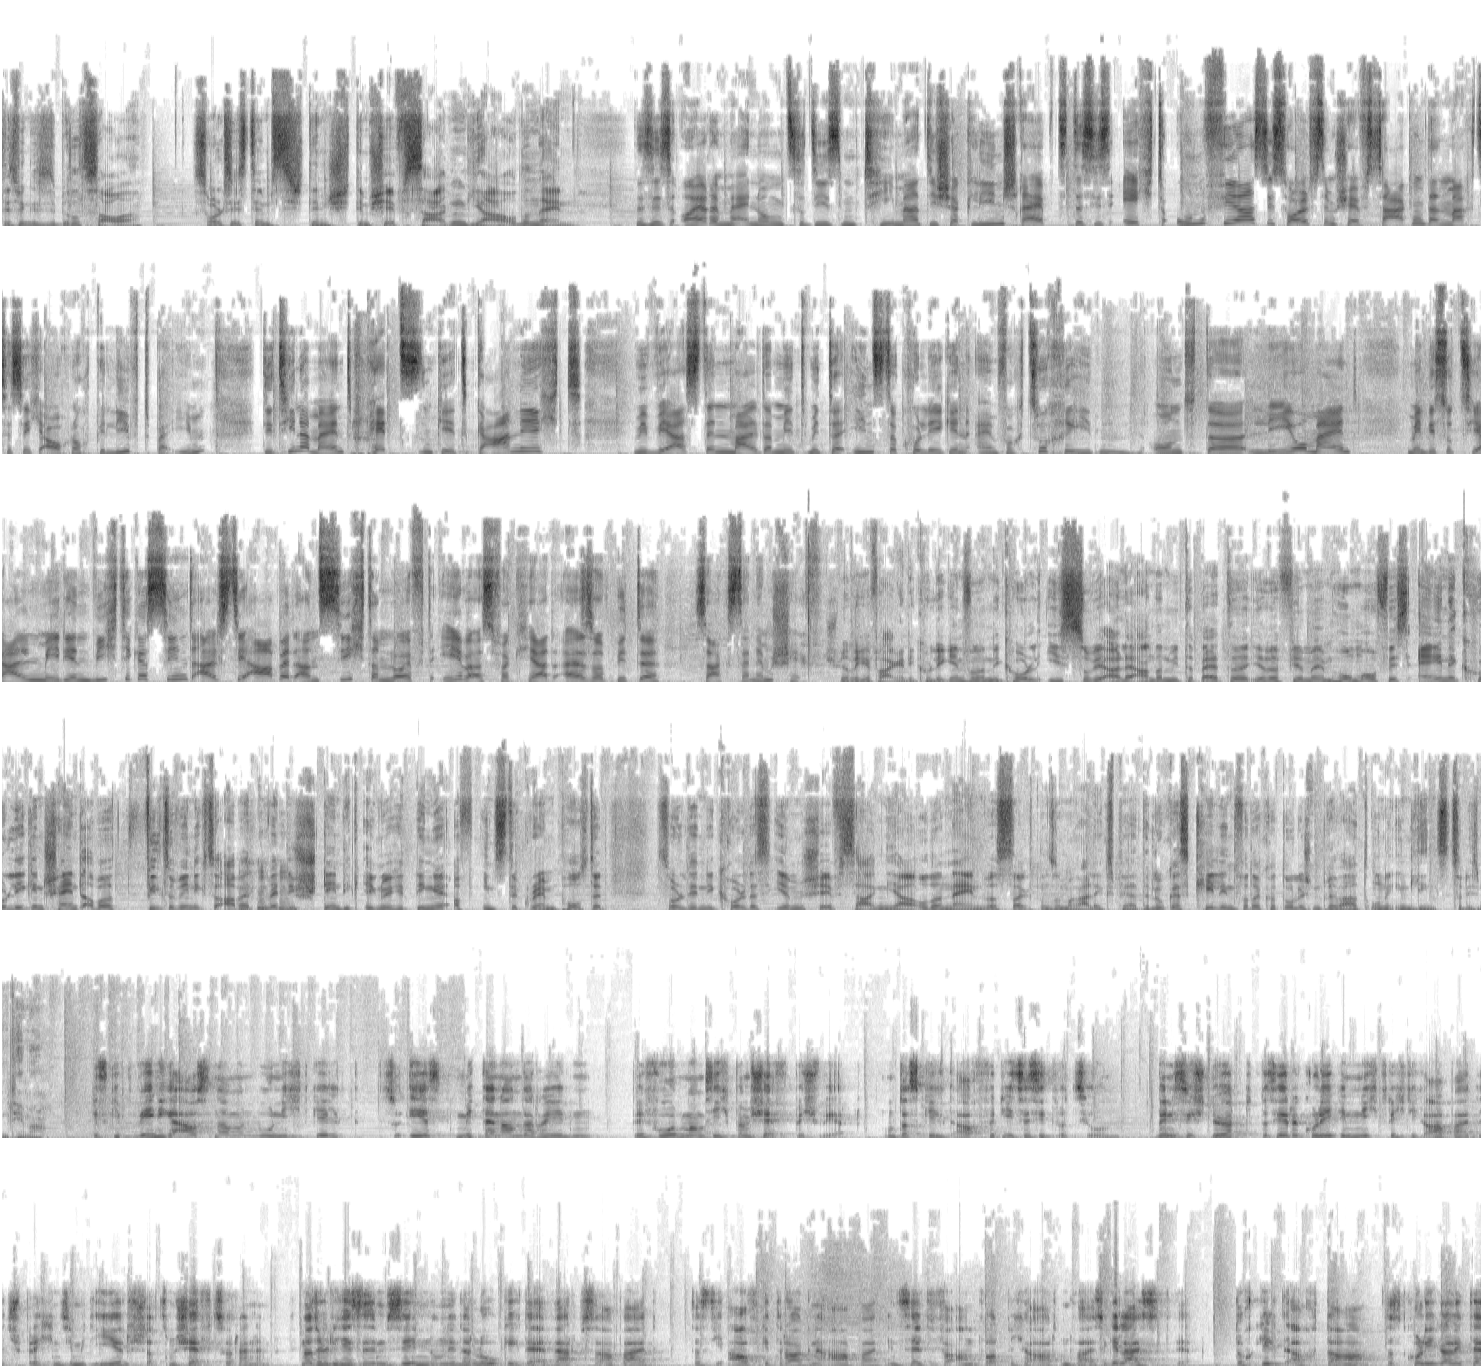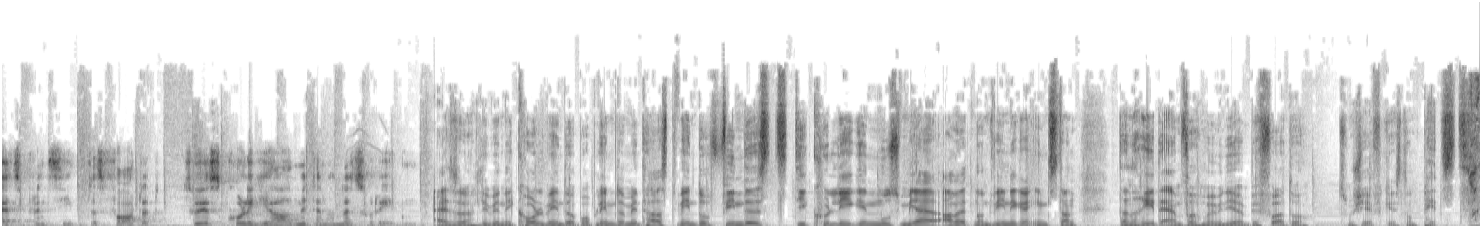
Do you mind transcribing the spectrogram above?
Deswegen ist sie ein bisschen sauer. Soll sie es dem, dem, dem Chef sagen, ja oder nein? Das ist eure Meinung zu diesem Thema. Die Jacqueline schreibt, das ist echt unfair. Sie soll es dem Chef sagen, dann macht sie sich auch noch beliebt bei ihm. Die Tina meint, petzen geht gar nicht. Wie wär's denn mal damit, mit der Insta-Kollegin einfach zu reden? Und der Leo meint, wenn die sozialen Medien wichtiger sind als die Arbeit an sich, dann läuft eh was verkehrt. Also bitte sag's deinem Chef. Schwierige Frage. Die Kollegin von der Nicole ist, so wie alle anderen Mitarbeiter ihrer Firma im Homeoffice. Eine Kollegin scheint aber viel zu wenig zu arbeiten, weil die ständig irgendwelche Dinge auf Instagram postet. Sollte Nicole das ihrem Chef sagen, ja oder nein? Was sagt unser Moralexperte Lukas Kehlin von der katholischen Privatuni in Linz zu diesem Thema? Es gibt wenige Ausnahmen, wo nicht gilt, zuerst miteinander reden, bevor man sich beim Chef beschwert. Und das gilt auch für diese Situation. Wenn es Sie stört, dass Ihre Kollegin nicht richtig arbeitet, sprechen Sie mit ihr, statt zum Chef zu rennen. Natürlich ist es im Sinn und in der Logik der Erwerbsarbeit, dass die aufgetragene Arbeit in selbstverantwortlicher Art und Weise geleistet wird. Doch gilt auch da das Kollegialitätsprinzip, das fordert, zuerst kollegial miteinander zu reden. Also, liebe Nicole, wenn du ein Problem damit hast, wenn du findest, die Kollegin muss mehr arbeiten und weniger Instant, dann red einfach mal mit ihr, bevor du zum Chef gehst und petzt.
